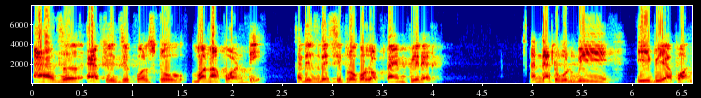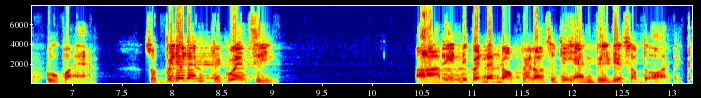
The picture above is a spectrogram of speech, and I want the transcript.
as uh, f is equals to 1 upon t, that is reciprocal of time period, and that would be EB upon 2 pi m. So period and frequency are independent of velocity and radius of the orbit.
